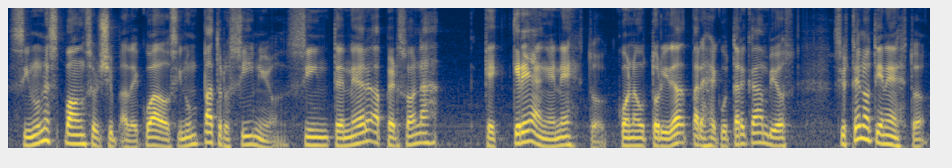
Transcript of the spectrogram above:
sin un sponsorship adecuado, sin un patrocinio, sin tener a personas que crean en esto, con autoridad para ejecutar cambios, si usted no tiene esto,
